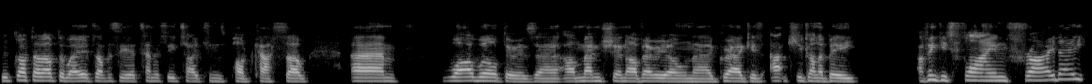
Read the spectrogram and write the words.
we've got that out the way. It's obviously a Tennessee Titans podcast. So um, what I will do is uh, I'll mention our very own uh, Greg is actually going to be I think he's flying Friday.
